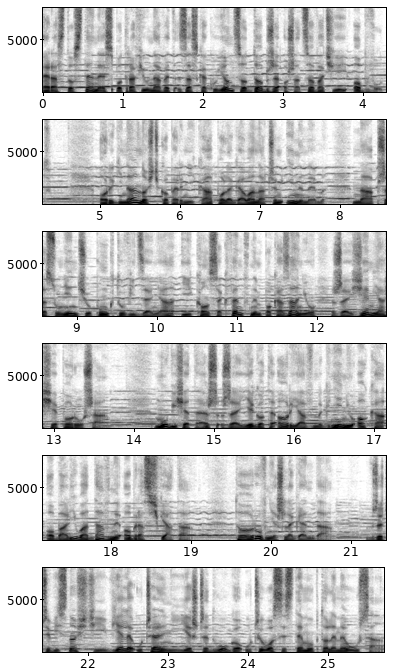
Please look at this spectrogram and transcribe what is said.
Erastostenes potrafił nawet zaskakująco dobrze oszacować jej obwód. Oryginalność Kopernika polegała na czym innym na przesunięciu punktu widzenia i konsekwentnym pokazaniu, że Ziemia się porusza. Mówi się też, że jego teoria w mgnieniu oka obaliła dawny obraz świata. To również legenda. W rzeczywistości wiele uczelni jeszcze długo uczyło systemu Ptolemeusa,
